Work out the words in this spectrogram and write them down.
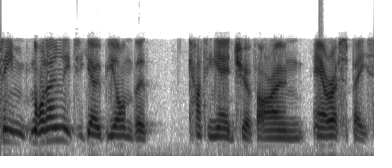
seemed not only to go beyond the cutting edge of our own aerospace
